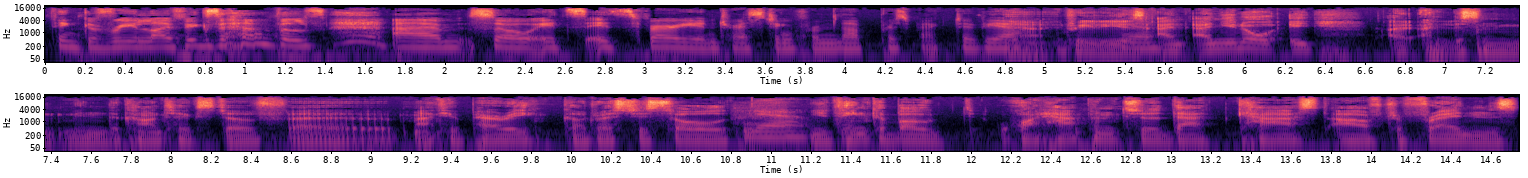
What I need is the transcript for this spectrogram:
think of real life examples. Um, so it's it's very interesting from that perspective. Yeah, Yeah, it really is. Yeah. And and you know, it, I- and listen, in the context of uh, Matthew Perry, God rest his soul, Yeah. you think about what happened to that cast after Friends,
